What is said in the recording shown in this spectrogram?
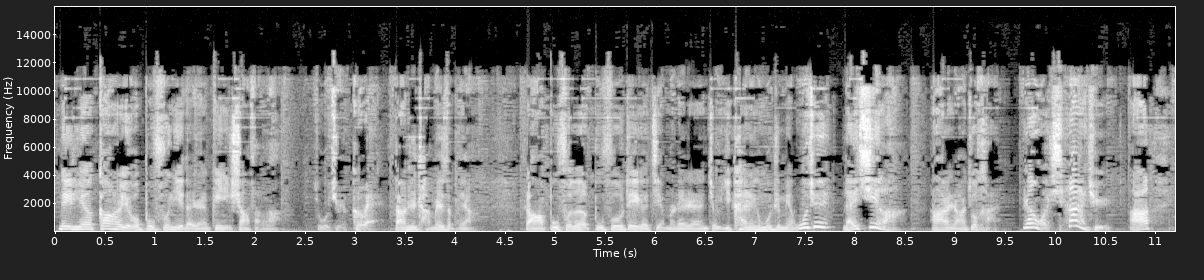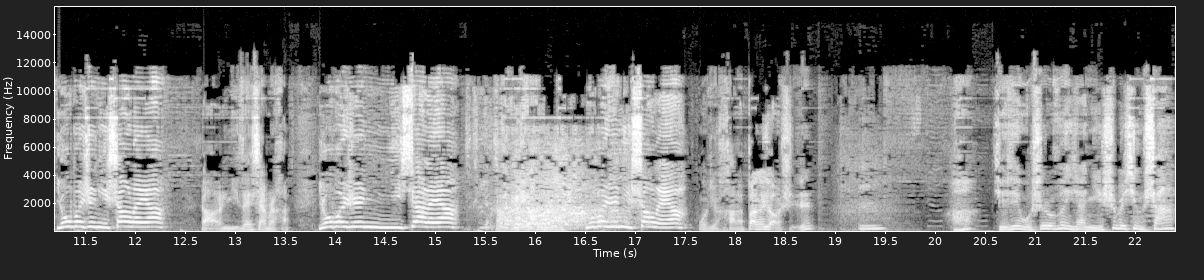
那天刚好有个不服你的人给你上坟了，我去各位当时场面怎么样？然后不服的不服这个姐们的人就一看这个墓志铭，我去来气了啊，然后就喊让我下去啊，有本事你上来呀！然后你在下面喊有本事你下来呀！然后那个有本事你上来呀！我去喊了半个小时。嗯，啊，姐姐，我是不是问一下你是不是姓沙？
